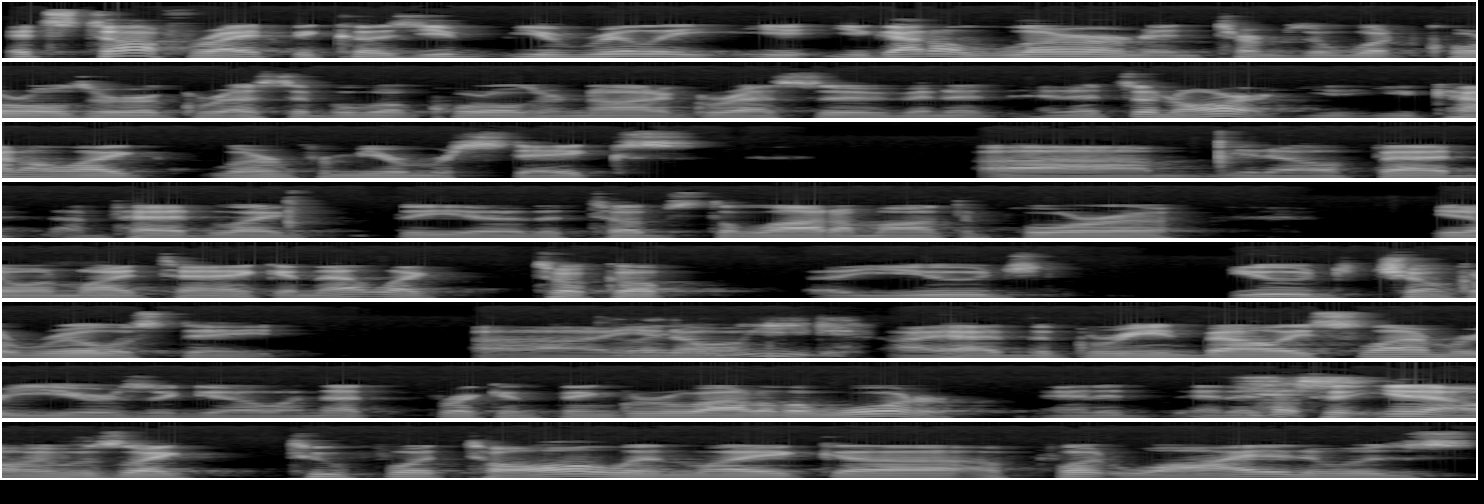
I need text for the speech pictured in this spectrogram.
it's tough, right? Because you you really you, you got to learn in terms of what corals are aggressive and what corals are not aggressive, and it and it's an art. You you kind of like learn from your mistakes. Um, you know, I've had I've had like the uh, the tub stellata montipora, you know, in my tank, and that like took up a huge huge chunk of real estate. Uh, you Like know, weed. I had the Green Valley Slammer years ago, and that freaking thing grew out of the water, and it and it Yes. you know it was like two foot tall and like uh, a foot wide, and it was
